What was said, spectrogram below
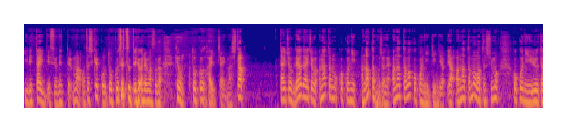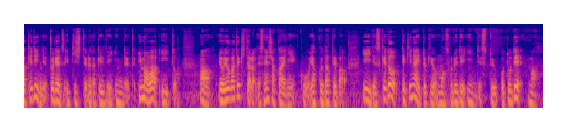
入れたいんですよねってまあ私結構毒舌って言われますが今日毒入っちゃいました大丈夫だよ、大丈夫。あなたもここに、あなたもじゃない。あなたはここにいていいんだよ。いや、あなたも私もここにいるだけでいいんだよ。とりあえず息してるだけでいいんだよと。今はいいと。まあ、余裕ができたらですね、社会にこう役立てばいいですけど、できない時はもうそれでいいんですということで、まあ、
